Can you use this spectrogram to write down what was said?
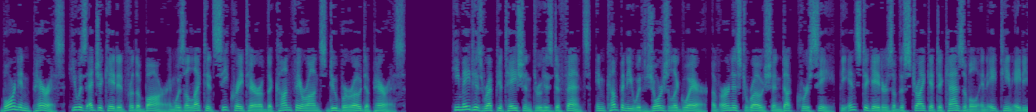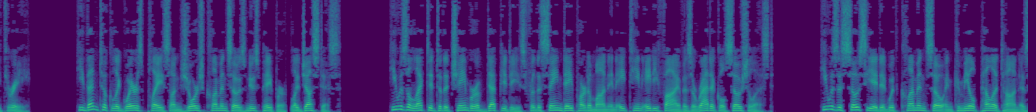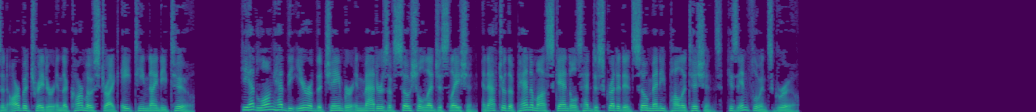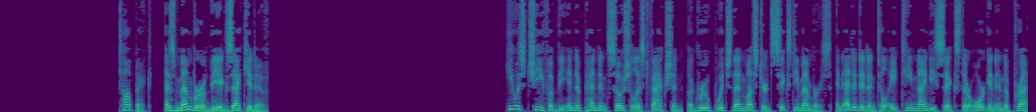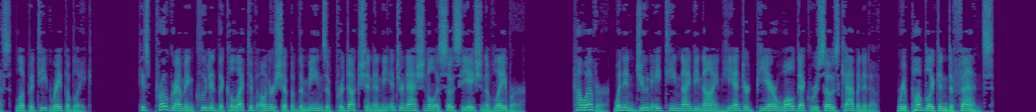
Born in Paris, he was educated for the bar and was elected secrétaire of the Conférence du Bureau de Paris. He made his reputation through his defense, in company with Georges Laguerre, of Ernest Roche and Duc Quercy, the instigators of the strike at Decazeville in 1883. He then took Laguerre's place on Georges Clemenceau's newspaper, La Justice. He was elected to the Chamber of Deputies for the Seine département in 1885 as a radical socialist. He was associated with Clemenceau and Camille Pelletan as an arbitrator in the Carmaux strike 1892. He had long had the ear of the chamber in matters of social legislation, and after the Panama scandals had discredited so many politicians, his influence grew. As member of the executive He was chief of the Independent Socialist faction, a group which then mustered 60 members, and edited until 1896 their organ in the press, La Petite République. His program included the collective ownership of the means of production and the International Association of Labour. However, when in June 1899 he entered Pierre Waldeck-Rousseau's cabinet of «Republican Defence»,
